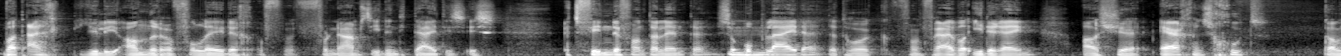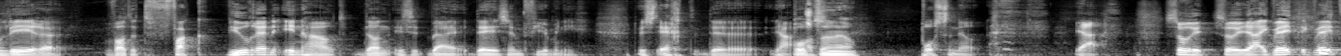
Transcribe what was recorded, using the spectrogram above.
wat eigenlijk jullie andere volledig of voornaamste identiteit is, is het vinden van talenten. Ze Mhm. opleiden. Dat hoor ik van vrijwel iedereen. Als je ergens goed kan leren wat het vak wielrennen inhoudt, dan is het bij DSM 4 Mini. Dus echt de... Ja, als- PostNL. PostNL. ja, sorry, sorry. Ja, ik weet, ik weet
